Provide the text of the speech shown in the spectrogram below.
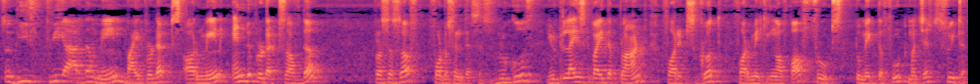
so these three are the main byproducts or main end products of the process of photosynthesis. Glucose utilized by the plant for its growth for making of, of fruits to make the fruit much sweeter.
